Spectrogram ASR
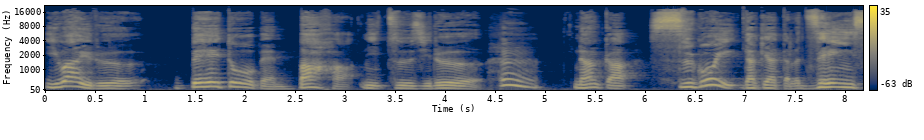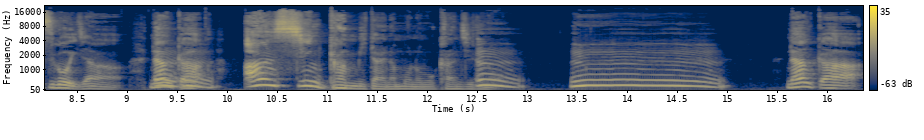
いわゆるベートーベンバッハに通じるうん。なんかすごいだけやったら全員すごいじゃん。なんか、うん安心感みたいなものも感じるの、うん。うん。なんか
